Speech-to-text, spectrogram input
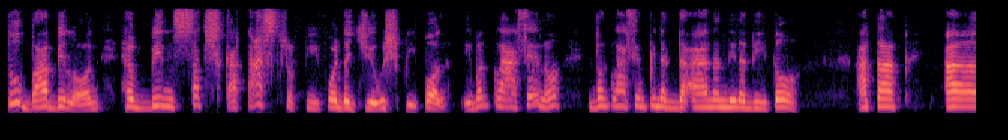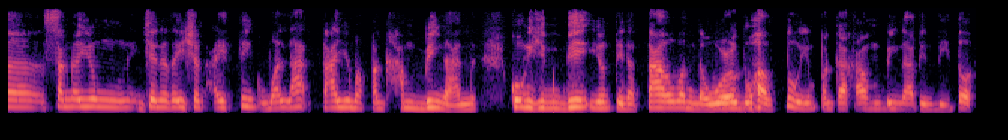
to Babylon have been such catastrophe for the Jewish people. Ibang klase, no? Ibang klase ang pinagdaanan nila dito. At uh, uh, sa ngayong generation, I think wala tayo mapaghambingan kung hindi yung tinatawag na World War II, yung pagkakahambing natin dito.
